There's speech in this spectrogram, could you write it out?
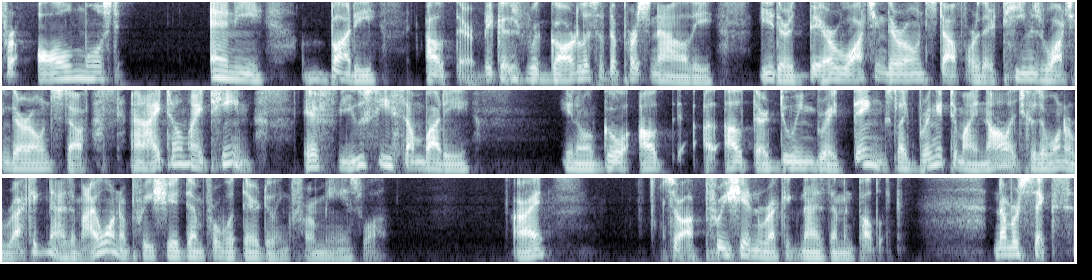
for almost anybody out there because regardless of the personality, either they're watching their own stuff or their team's watching their own stuff. And I tell my team, if you see somebody, you know, go out uh, out there doing great things, like bring it to my knowledge because I want to recognize them. I want to appreciate them for what they're doing for me as well. All right. So appreciate and recognize them in public. Number six,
